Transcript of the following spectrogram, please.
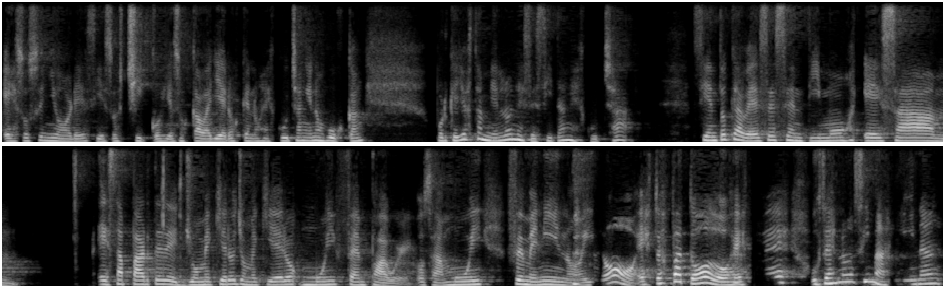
esos señores y esos chicos y esos caballeros que nos escuchan y nos buscan, porque ellos también lo necesitan escuchar. Siento que a veces sentimos esa, esa parte de yo me quiero, yo me quiero muy fem power, o sea, muy femenino. Y no, esto es para todos. ustedes no se imaginan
